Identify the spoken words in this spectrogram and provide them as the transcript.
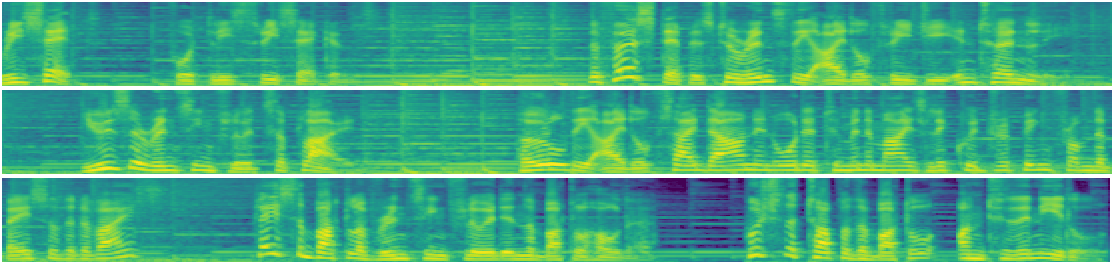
Reset for at least 3 seconds. The first step is to rinse the IDAL 3G internally. Use the rinsing fluid supplied. Hold the IDAL side down in order to minimize liquid dripping from the base of the device. Place the bottle of rinsing fluid in the bottle holder. Push the top of the bottle onto the needle.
